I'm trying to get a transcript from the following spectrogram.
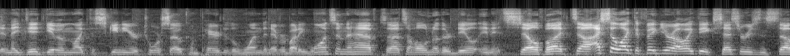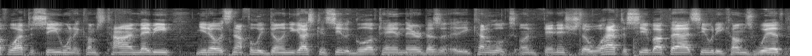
and they did give him, like, the skinnier torso compared to the one that everybody wants him to have, so that's a whole nother deal in itself, but uh, I still like the figure. I like the accessories and stuff. We'll have to see when it comes time. Maybe, you know, it's not fully done. You guys can see the gloved hand there. doesn't It kind of looks unfinished, so we'll have to see about that, see what he comes with,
